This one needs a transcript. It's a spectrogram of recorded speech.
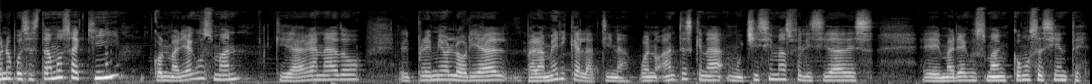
Bueno, pues estamos aquí con María Guzmán, que ha ganado el premio L'Oreal para América Latina. Bueno, antes que nada, muchísimas felicidades, eh, María Guzmán. ¿Cómo se siente?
